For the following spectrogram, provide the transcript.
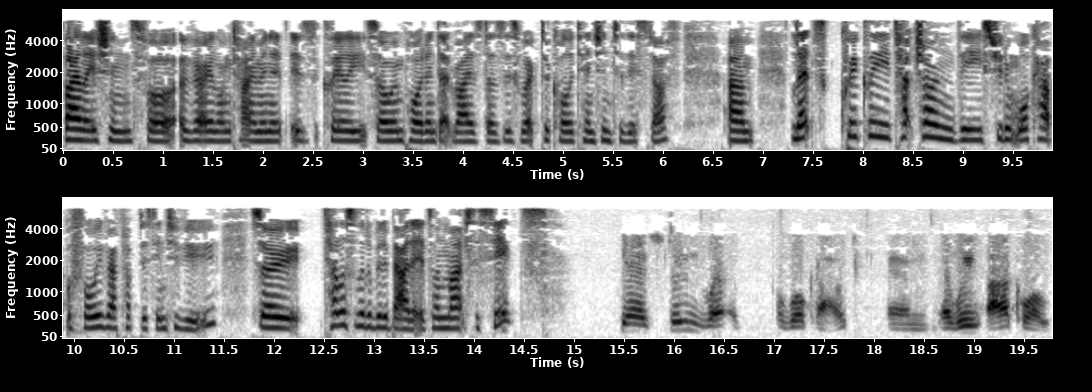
violations for a very long time, and it is clearly so important that RISE does this work to call attention to this stuff. Um, let's quickly touch on the student walkout before we wrap up this interview. So, tell us a little bit about it. It's on March the 6th. Yeah, students wa- walk out. Um, uh, we are called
